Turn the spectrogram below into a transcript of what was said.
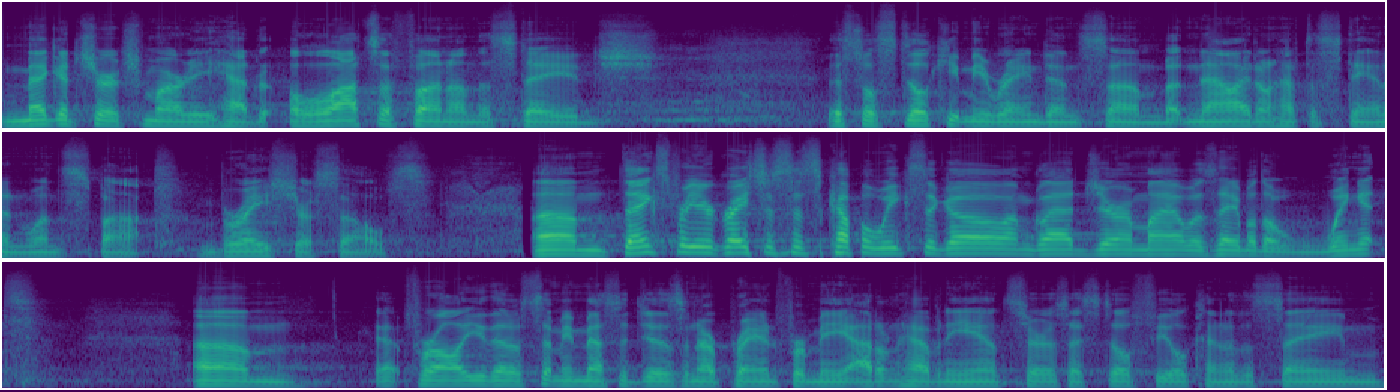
Megachurch Marty had lots of fun on the stage. This will still keep me reined in some, but now I don't have to stand in one spot. Brace yourselves. Um, thanks for your graciousness a couple weeks ago. I'm glad Jeremiah was able to wing it. Um, for all you that have sent me messages and are praying for me, I don't have any answers. I still feel kind of the same.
